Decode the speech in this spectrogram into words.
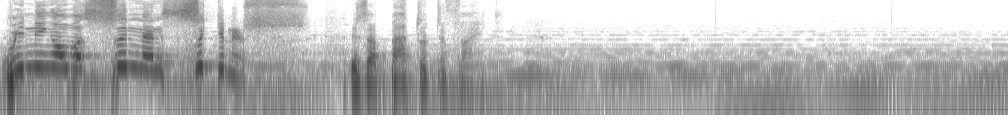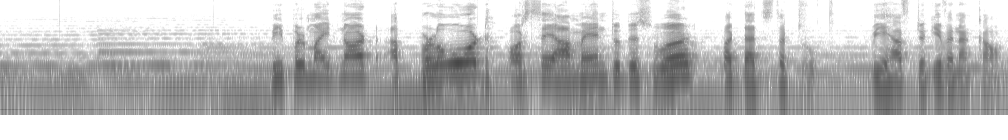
Winning over sin and sickness is a battle to fight. People might not applaud or say amen to this word, but that's the truth. We have to give an account.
